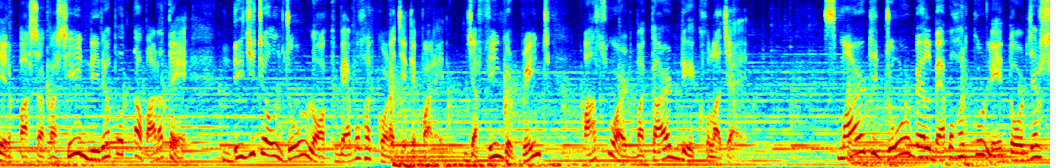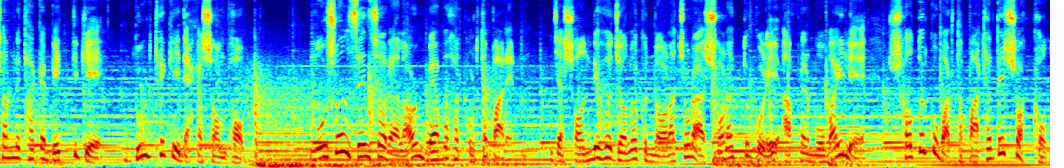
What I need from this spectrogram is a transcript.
এর পাশাপাশি নিরাপত্তা বাড়াতে ডিজিটাল ডোর লক ব্যবহার করা যেতে পারে, যা ফিঙ্গারপ্রিন্ট পাসওয়ার্ড বা কার্ড দিয়ে খোলা যায়। স্মার্ট ডোর বেল ব্যবহার করলে দরজার সামনে থাকা ব্যক্তিকে দূর থেকেই দেখা সম্ভব। মোশন সেন্সর অ্যালার্ম ব্যবহার করতে পারেন, যা সন্দেহজনক নড়াচড়া শনাক্ত করে আপনার মোবাইলে সতর্কবার্তা পাঠাতে সক্ষম।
